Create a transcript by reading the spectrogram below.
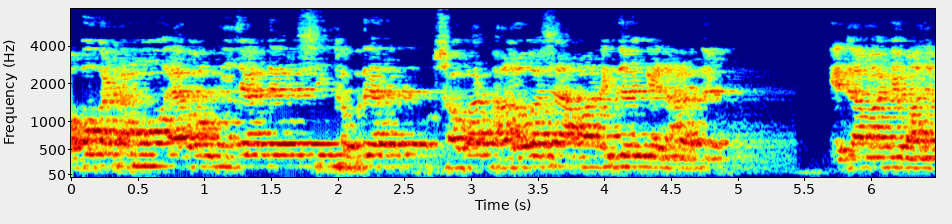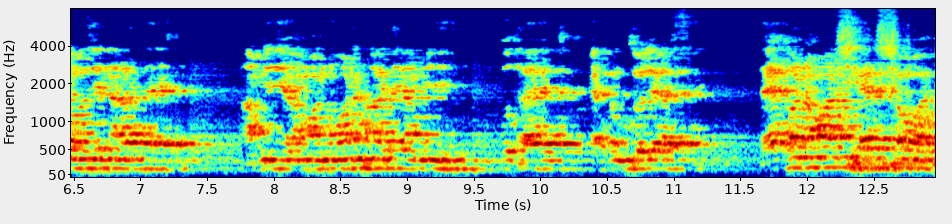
অবকাঠামো এবং টিচারদের শিক্ষকদের সবার ভালোবাসা আমার হৃদয়কে নাড়া দেয়। এটা আমাকে মাঝে মাঝে নাড়া দেয়। আমি আমার মনে হয় যে আমি কোথায় এখন চলে আসছি। এখন আমার শেষ সময়।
